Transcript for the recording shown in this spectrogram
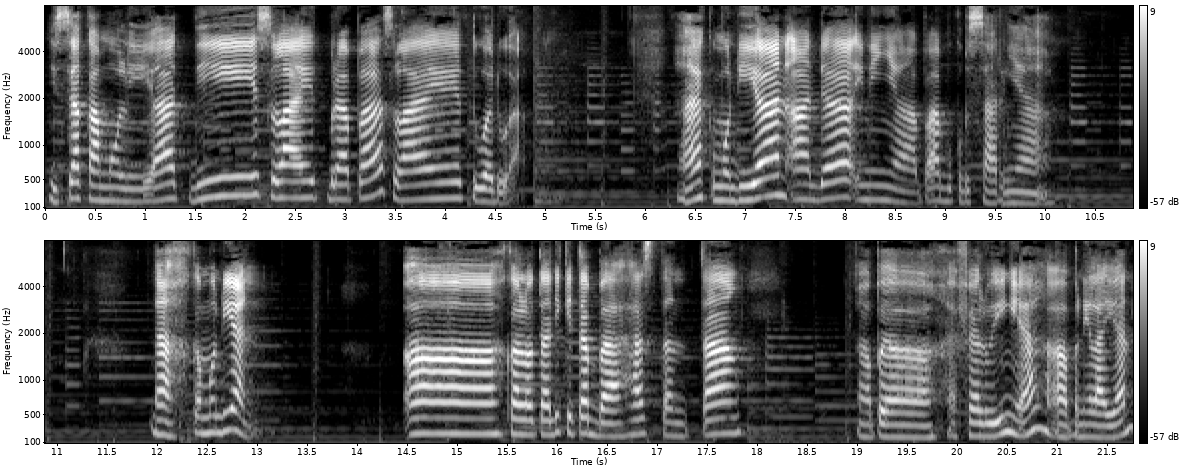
bisa kamu lihat di slide berapa? Slide 22 Nah, kemudian ada ininya apa buku besarnya. Nah, kemudian uh, kalau tadi kita bahas tentang apa valuing ya uh, penilaian.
